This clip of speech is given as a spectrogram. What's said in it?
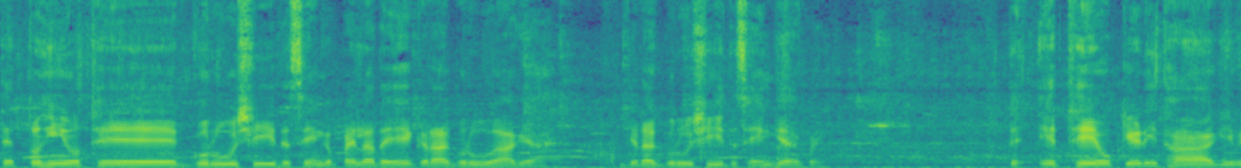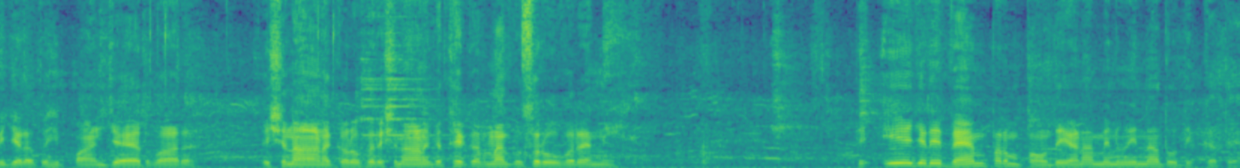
ਤੇ ਤੁਸੀਂ ਉੱਥੇ ਗੁਰੂ ਸ਼ਹੀਦ ਸਿੰਘ, ਪਹਿਲਾਂ ਤਾਂ ਇਹ ਕਿਹੜਾ ਗੁਰੂ ਆ ਗਿਆ, ਜਿਹੜਾ ਗੁਰੂ ਸ਼ਹੀਦ ਸਿੰਘ ਆ ਕੋਈ? ਤੇ ਇੱਥੇ ਉਹ ਕਿਹੜੀ ਥਾਂ ਆ ਗਈ ਵੀ ਜਿਹੜਾ ਤੁਸੀਂ ਪੰਜ ਐਤਵਾਰ ਇਸ਼ਨਾਨ ਕਰੋ, ਫਿਰ ਇਸ਼ਨਾਨ ਕਿੱਥੇ ਕਰਨਾ, ਕੋਈ ਸਰੋਵਰ ਹੈ ਨਹੀਂ। ਤੇ ਇਹ ਜਿਹੜੇ ਵਹਿਮ ਭਰਮ ਪਾਉਂਦੇ ਆ ਨਾ, ਮੈਨੂੰ ਇਹਨਾਂ ਤੋਂ ਦਿੱਕਤ ਆ।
